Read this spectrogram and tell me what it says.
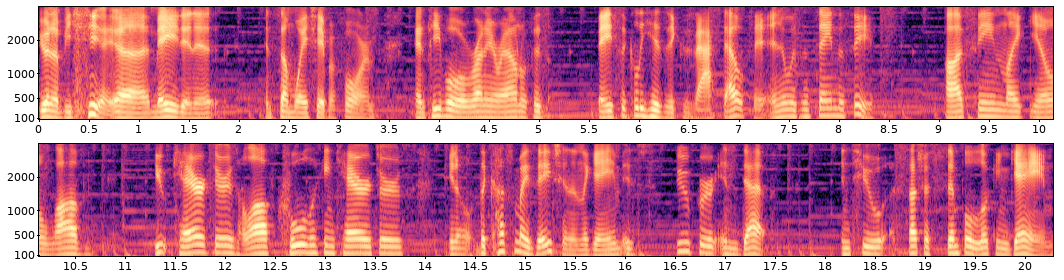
gonna be uh, made in it in some way, shape, or form and people were running around with his basically his exact outfit, and it was insane to see. I've seen like you know a lot of cute characters, a lot of cool looking characters. You know the customization in the game is super in depth into such a simple looking game.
